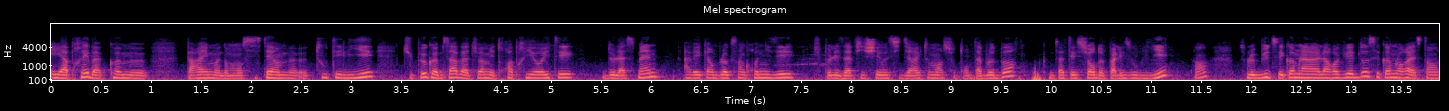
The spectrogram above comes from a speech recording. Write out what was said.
Et après, bah, comme euh, pareil, moi dans mon système, tout est lié, tu peux comme ça, bah, tu vois, mes trois priorités de la semaine, avec un bloc synchronisé, tu peux les afficher aussi directement sur ton tableau de bord, comme ça tu es sûr de ne pas les oublier. Hein. le but c'est comme la, revue hebdo, c'est comme le reste. Hein.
